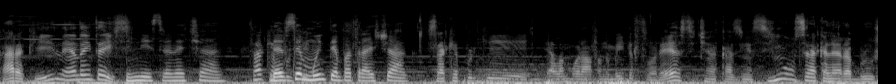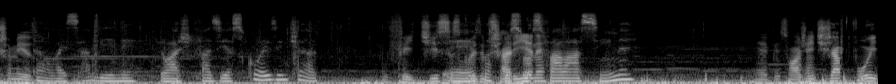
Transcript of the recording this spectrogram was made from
Cara, que lenda, hein, Thaís? Sinistra, né, Thiago? É Deve porque... ser muito tempo atrás, Thiago. Será que é porque ela morava no meio da floresta e tinha a casinha assim? Ou será que ela era bruxa mesmo? Não, vai saber, né? Eu acho que fazia as coisas, hein, Thiago? O feitiço, é, coisas, bruxaria, né? falar assim, né? É, pessoal, a gente já foi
